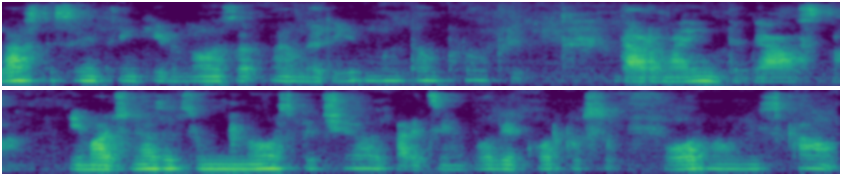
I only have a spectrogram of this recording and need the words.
lasă să intri în hipnoză în ritmul tău propriu. Dar înainte de asta, imaginează-ți un nor special care îți învăluie corpul sub forma unui scaun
